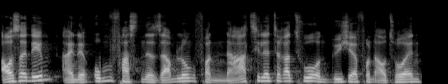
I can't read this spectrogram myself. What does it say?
Außerdem eine umfassende Sammlung von Nazi-Literatur und Bücher von Autoren,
